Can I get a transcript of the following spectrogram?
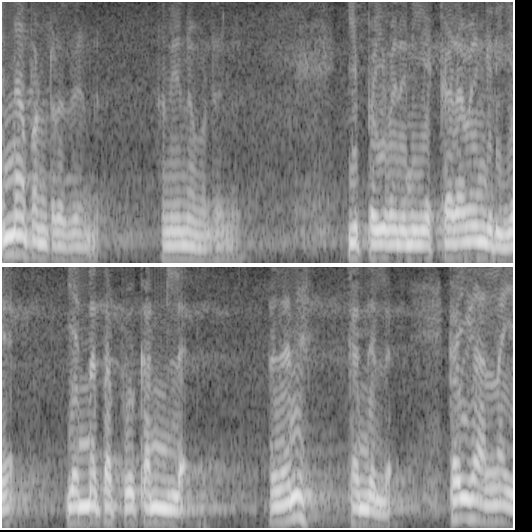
என்ன பண்றது என்ன பண்றது? இப்ப இவனை நீங்க கிழவங்கிறீங்க. என்ன தப்பு? கண் அதுதானே கண் இல்ல கை காலெல்லாம்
